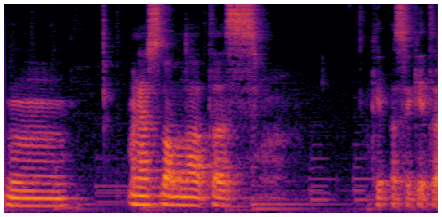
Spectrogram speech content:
mm, mane sudomino tas, kaip pasakyti,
